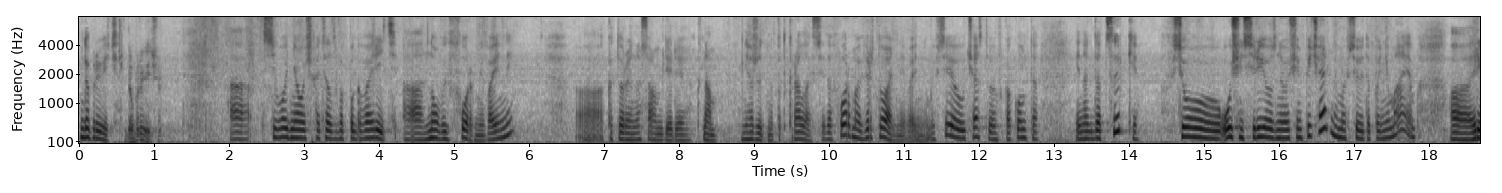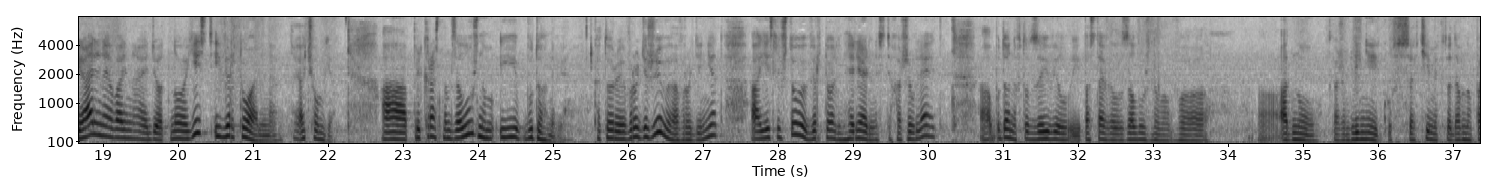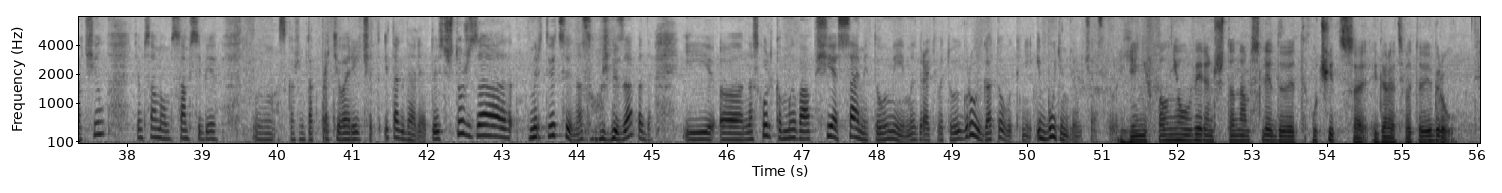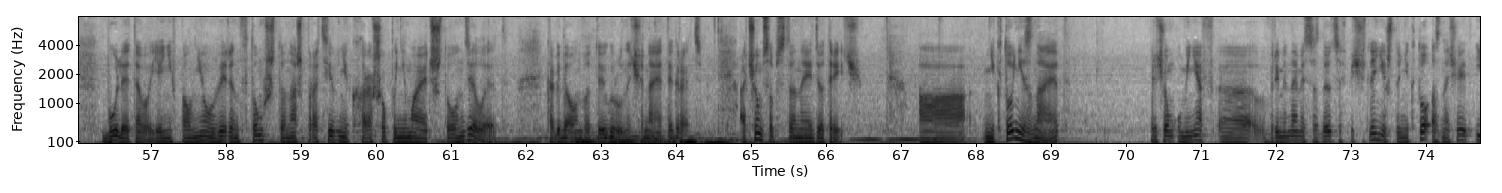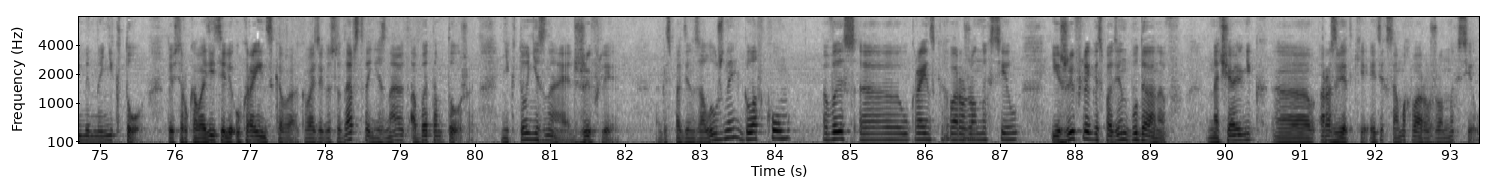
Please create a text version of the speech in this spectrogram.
Добрый вечер. Добрый вечер. А, сегодня очень хотелось бы поговорить о новой форме войны, а, которая на самом деле к нам неожиданно подкралась. Это форма виртуальной войны. Мы все участвуем в каком-то иногда цирке. Все очень серьезно и очень печально, мы все это понимаем. А, реальная война идет, но есть и виртуальная. О чем я? О прекрасном Залужном и Буданове которые вроде живы, а вроде нет. А если что, виртуальная реальность их оживляет. А Буданов тут заявил и поставил Залужного в одну, скажем, линейку с теми, кто давно почил, тем самым сам себе, скажем так, противоречит и так далее. То есть что же за мертвецы на службе Запада и э, насколько мы вообще сами-то умеем играть в эту игру и готовы к ней, и будем ли участвовать? Я не вполне уверен, что нам следует учиться играть в эту игру. Более того, я не вполне уверен в том, что наш противник хорошо понимает, что он делает – когда он в эту игру начинает играть. О чем, собственно, идет речь? А, никто не знает, причем у меня э, временами создается впечатление, что никто означает именно никто. То есть руководители украинского квазигосударства не знают об этом тоже. Никто не знает, жив ли господин Залужный, главком ВС э, украинских вооруженных сил, и жив ли господин Буданов, начальник э, разведки этих самых вооруженных сил.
